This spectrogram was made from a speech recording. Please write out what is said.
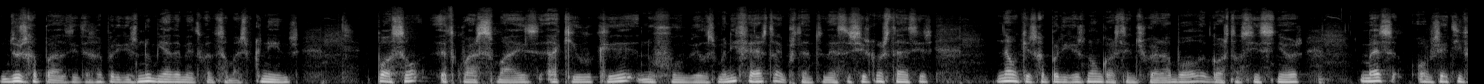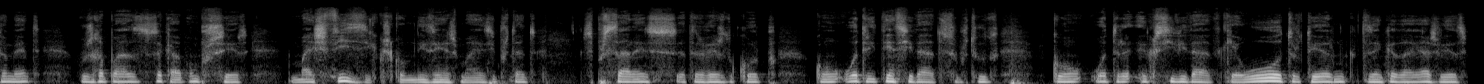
dos rapazes e das raparigas, nomeadamente quando são mais pequeninos, possam adequar-se mais àquilo que, no fundo, eles manifestam e, portanto, nessas circunstâncias, não que as raparigas não gostem de jogar à bola, gostam sim, senhor, mas, objetivamente, os rapazes acabam por ser mais físicos, como dizem as mães, e, portanto, expressarem-se através do corpo com outra intensidade, sobretudo com outra agressividade, que é outro termo que desencadeia, às vezes,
